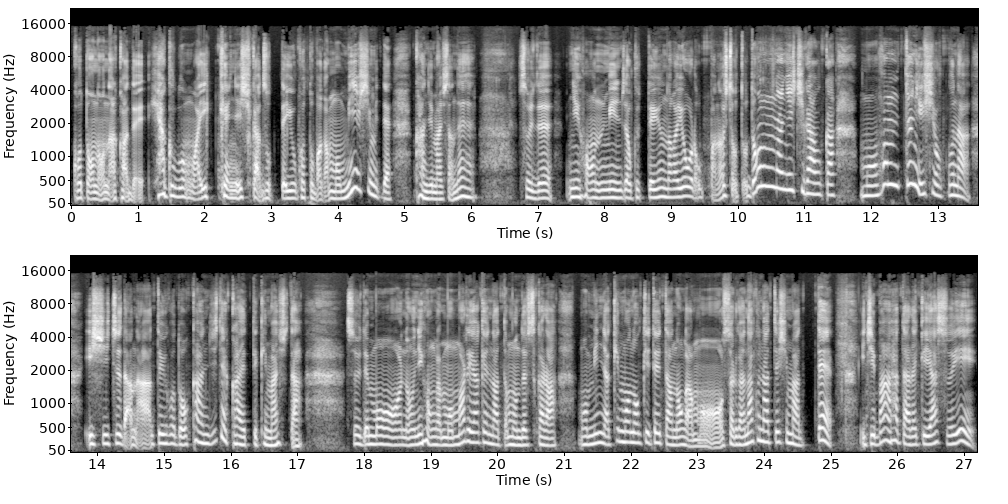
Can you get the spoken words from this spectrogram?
ことの中で百聞は一見にしかずっていう言葉がもう身に染みて感じましたね。それで日本民族っていうのがヨーロッパの人とどんなに違うかもう本当に異色な異質だなということを感じて帰ってきました。それでもうあの日本がもう丸焼けになったもんですからもうみんな着物着てたのがもうそれがなくなってしまって一番働きやすい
